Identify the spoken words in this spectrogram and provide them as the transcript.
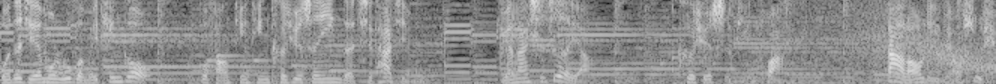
我的节目如果没听够，不妨听听科学声音的其他节目。原来是这样，科学史评话，大佬李聊数学，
